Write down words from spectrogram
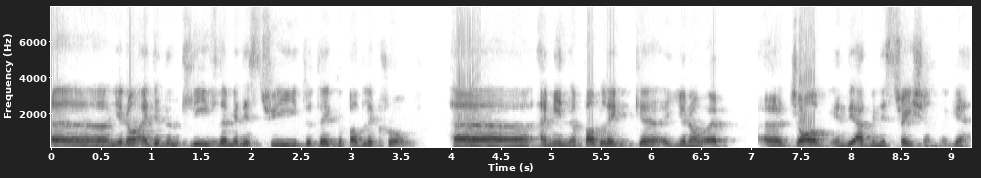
Uh, you know, I didn't leave the ministry to take a public role. Uh, I mean, a public, you know, a, a, job in the administration again.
